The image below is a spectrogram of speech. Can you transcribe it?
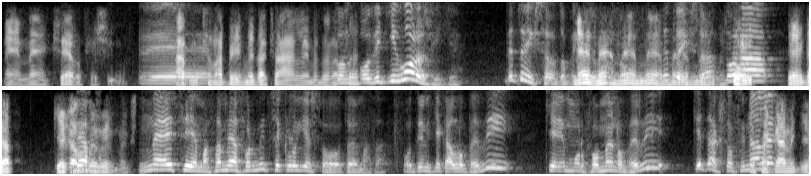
Ναι, ναι, ξέρω ποιος είναι. Ε, Τα έχουμε ξαναπεί, μην τα ξαναλέμε τώρα τον, αυτά. ο δικηγόρος βγήκε. Δεν το ήξερα το παιδί. Ναι, εγώ ναι, αυτό. ναι, ναι. Δεν ναι, το ήξερα. ναι, ναι. Τώρα. Και, κα- και με καλό αφο- παιδί είναι. ξέρω. Ναι, έτσι έμαθα. Με αφορμή τις εκλογές το, το έμαθα. Ότι είναι και καλό παιδί και μορφωμένο παιδί. Και εντάξει, το Και φινάλε θα κάνει και...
